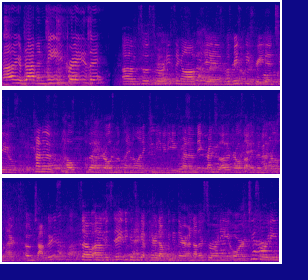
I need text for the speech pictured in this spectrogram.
Oh, you're driving me crazy. Um, so Sorority Sing Off was basically created to kind of help the girls in the Panhellenic community kind of make friends with other girls other than the girls in their own chapters. So um, it's great because you get paired up with either another sorority or two sororities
